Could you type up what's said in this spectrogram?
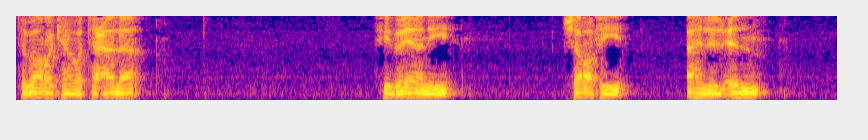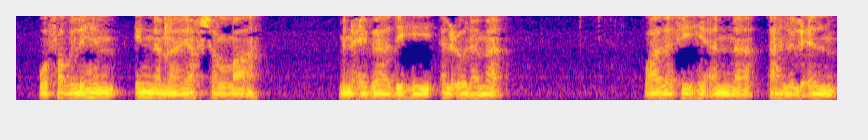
تبارك وتعالى في بيان شرف أهل العلم وفضلهم إنما يخشى الله من عباده العلماء. وهذا فيه أن أهل العلم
